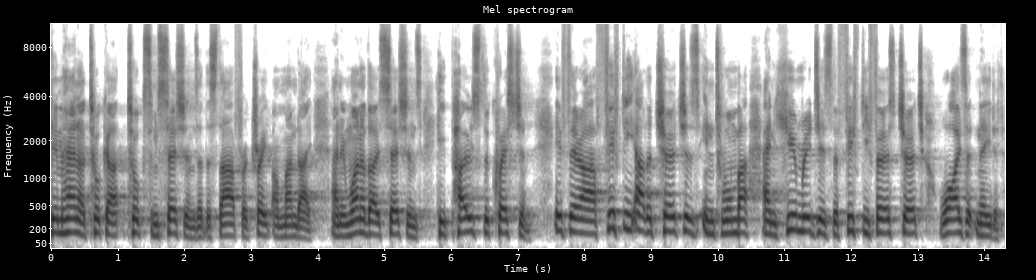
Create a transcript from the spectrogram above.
Tim Hanna took, a, took some sessions at the staff retreat on Monday, and in one of those sessions, he posed the question if there are 50 other churches in Toowoomba and Hume Ridge is the 51st church, why is it needed?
